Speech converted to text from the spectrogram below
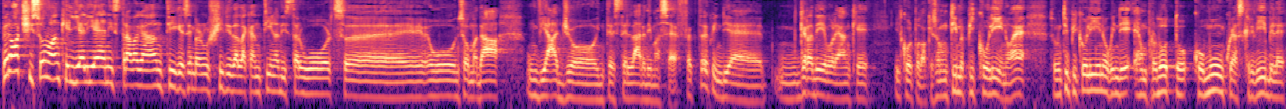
Però ci sono anche gli alieni stravaganti che sembrano usciti dalla cantina di Star Wars eh, o insomma da un viaggio interstellare di Mass Effect, quindi è mh, gradevole anche il colpo d'occhio. Sono un team piccolino, eh? sono un team piccolino, quindi è un prodotto comunque ascrivibile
